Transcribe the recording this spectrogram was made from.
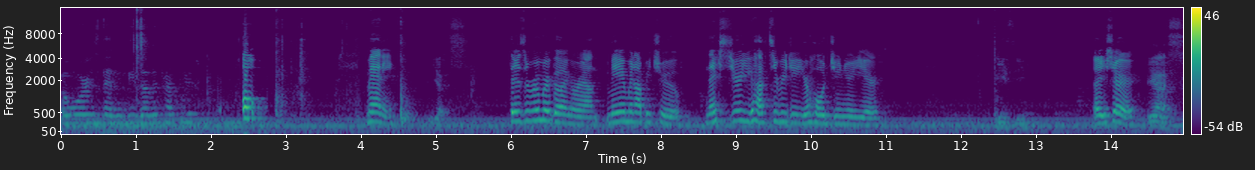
awards than these other pathways. Oh! Manny, Yes. there's a rumor going around. May or may not be true. Next year, you have to redo your whole junior year. Easy. Are you sure? Yes.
